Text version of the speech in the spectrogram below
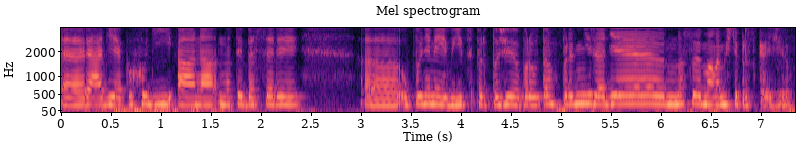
rádi jako chodí a na, na ty besedy uh, úplně nejvíc, protože opravdu tam v první řadě na sebe málem ještě prskají. Že jo?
